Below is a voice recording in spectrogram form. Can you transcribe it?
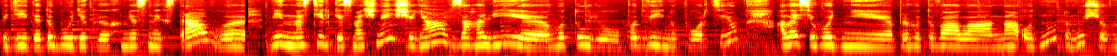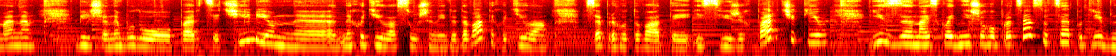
підійде до будь-яких м'ясних страв. Він настільки смачний, що я взагалі готую подвійну порцію. Але сьогодні приготувала на одну, тому що в мене більше не було перця чілі, е, не хотіла сушений додавати, хотіла все приготувати із свіжих перчиків. Із найскладнішого процесу це потрібно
